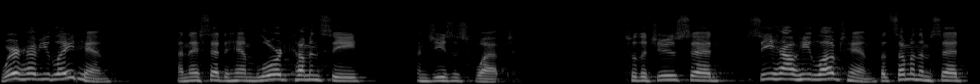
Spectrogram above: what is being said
Where have you laid him? And they said to him, Lord, come and see. And Jesus wept. So the Jews said, See how he loved him. But some of them said,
